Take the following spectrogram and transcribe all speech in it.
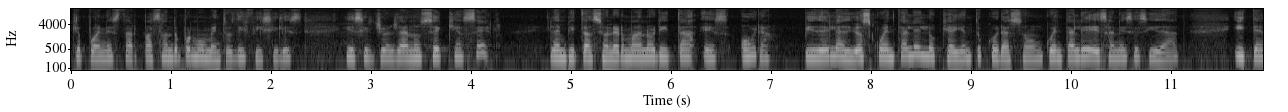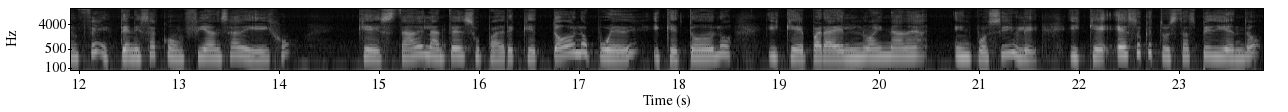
que pueden estar pasando por momentos difíciles y decir, yo ya no sé qué hacer. La invitación, hermano, ahorita es ora. Pídele a Dios, cuéntale lo que hay en tu corazón, cuéntale esa necesidad y ten fe, ten esa confianza de hijo que está delante de su padre, que todo lo puede y que todo lo y que para él no hay nada imposible y que eso que tú estás pidiendo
